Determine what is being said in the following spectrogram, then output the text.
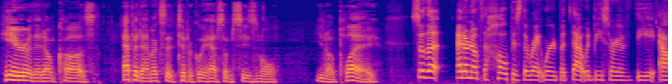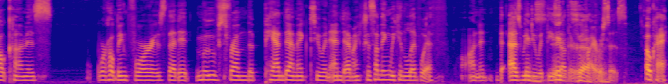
here, they don't cause epidemics that typically have some seasonal, you know, play. So the, I don't know if the hope is the right word, but that would be sort of the outcome is we're hoping for is that it moves from the pandemic to an endemic to something we can live with on a, as we do with these exactly. other viruses. Okay.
